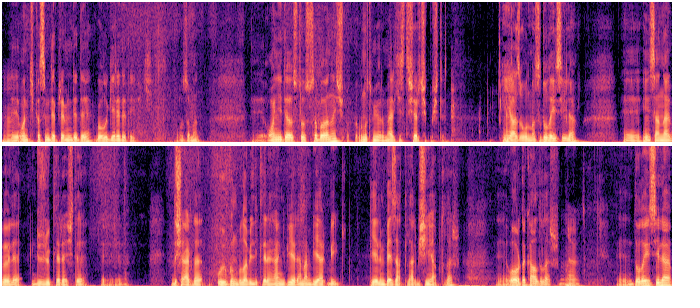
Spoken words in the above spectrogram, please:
Hmm. E, 12 Kasım depreminde de Bolu Gerede'deydik o zaman. E, 17 Ağustos sabahını hiç unutmuyorum. Herkes dışarı çıkmıştı. Evet. Yaz olması dolayısıyla e, insanlar böyle düzlüklere işte e, dışarıda uygun bulabildikleri herhangi bir yere hemen bir yer bir diyelim bez attılar, bir şey yaptılar. E, orada kaldılar. Evet. E, dolayısıyla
